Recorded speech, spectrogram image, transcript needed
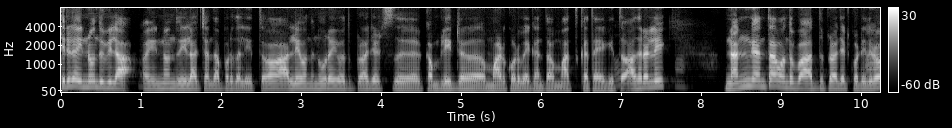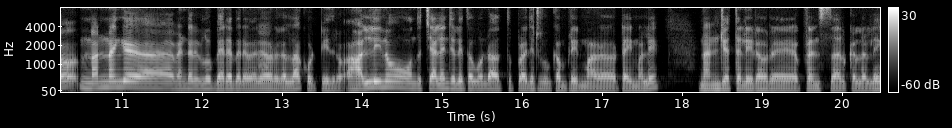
ತಿರ್ಗಾ ಇನ್ನೊಂದು ವಿಲಾ ಇನ್ನೊಂದು ವಿಲಾ ಚಂದಾಪುರದಲ್ಲಿ ಇತ್ತು. ಅಲ್ಲಿ ಒಂದು ನೂರೈವತ್ತು ಪ್ರಾಜೆಕ್ಟ್ಸ್ ಕಂಪ್ಲೀಟ್ ಮಾಡಿಕೊಡ್ಬೇಕಂತ ಮಾತುಕತೆ ಆಗಿತ್ತು. ಅದರಲ್ಲಿ ನನಗಂತ ಒಂದು ಹತ್ತು ಪ್ರಾಜೆಕ್ಟ್ ಕೊಟ್ಟಿದ್ರು. ನನ್ನಂಗೆ ವೆಂಡರ್ಗಳು ಬೇರೆ ಬೇರೆ ಬೇರೆಯವ್ರಿಗೆಲ್ಲ ಕೊಟ್ಟಿದ್ರು. ಅಲ್ಲಿನೂ ಒಂದು ಚಾಲೆಂಜ್ ಅಲ್ಲಿ ತಗೊಂಡು ಹತ್ತು ಪ್ರಾಜೆಕ್ಟ್ ಕಂಪ್ಲೀಟ್ ಮಾಡೋ ಟೈಮಲ್ಲಿ ನನ್ನ ಜೊತೆಲಿರೋರೆ ಫ್ರೆಂಡ್ಸ್ ಸರ್ಕಲಲ್ಲಿ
